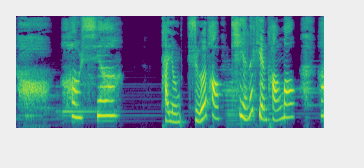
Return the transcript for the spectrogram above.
好香！他用舌头舔了舔糖猫，啊，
